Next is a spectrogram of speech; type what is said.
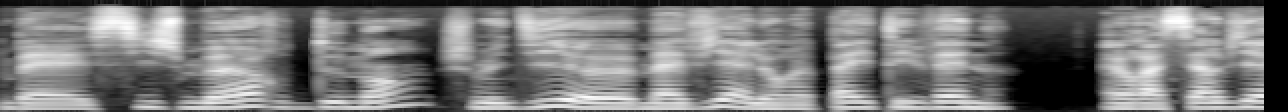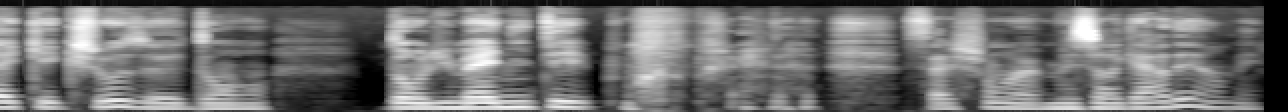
ben, si je meurs demain, je me dis euh, ma vie, elle n'aurait pas été vaine. Elle aura servi à quelque chose dans, dans l'humanité. Sachant mesure gardée, hein, mais,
